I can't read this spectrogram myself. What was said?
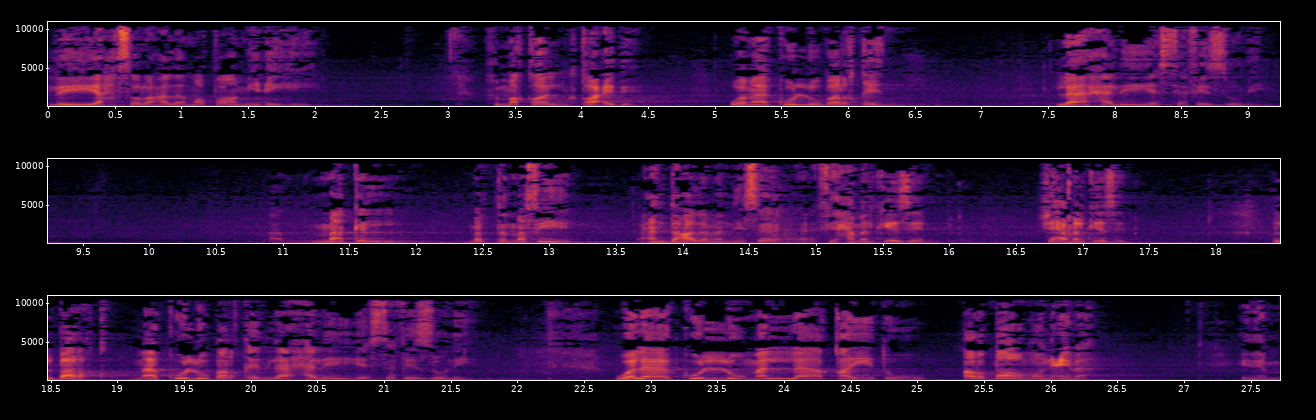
ليحصل على مطامعه. ثم قال قاعدة وما كل برق لاح لي يستفزني. ما كل ما في عند عالم النساء في حمل كاذب؟ في حمل كاذب. البرق ما كل برق لاح لي يستفزني. ولا كل من لاقيت أرضاه منعمة. يعني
